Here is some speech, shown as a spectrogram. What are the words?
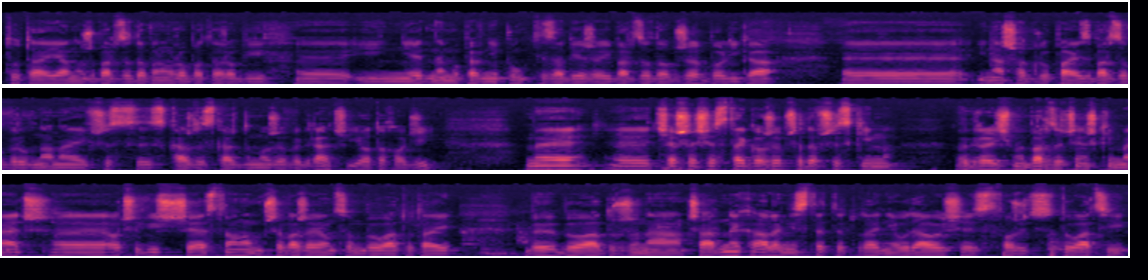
Tutaj Janusz bardzo dobrą robotę robi yy, i niejednemu pewnie punkty zabierze i bardzo dobrze, bo liga yy, i nasza grupa jest bardzo wyrównana i wszyscy, każdy z każdym może wygrać i o to chodzi. My y, cieszę się z tego, że przede wszystkim wygraliśmy bardzo ciężki mecz. E, Oczywiście stroną przeważającą była tutaj by, była drużyna czarnych, ale niestety tutaj nie udało się stworzyć sytuacji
